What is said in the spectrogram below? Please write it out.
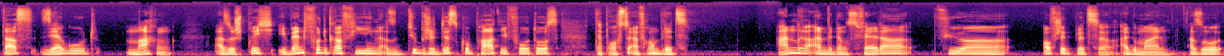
das sehr gut machen. Also sprich Eventfotografien, also typische Disco-Party-Fotos, da brauchst du einfach einen Blitz. Andere Anwendungsfelder für Aufsteckblitze allgemein. Also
